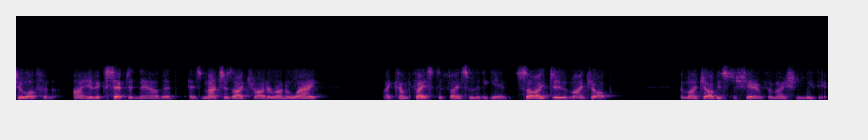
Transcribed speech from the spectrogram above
too often, I have accepted now that as much as I try to run away, I come face to face with it again. So I do my job, and my job is to share information with you.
